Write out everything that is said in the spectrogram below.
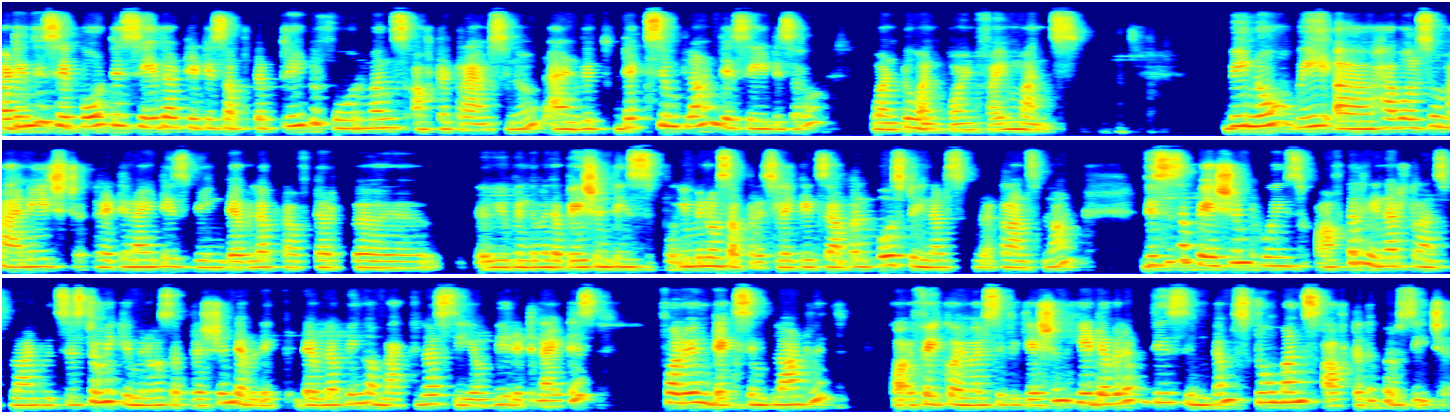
But in this report, they say that it is up to three to four months after transplant. And with DEX implant, they say it is around one to 1.5 months. We know we uh, have also managed retinitis being developed after uh, even when the patient is immunosuppressed, like example, post-renal transplant. This is a patient who is after renal transplant with systemic immunosuppression develop, developing a macular CMV retinitis following DEX implant with phacoemulsification. He developed these symptoms two months after the procedure.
